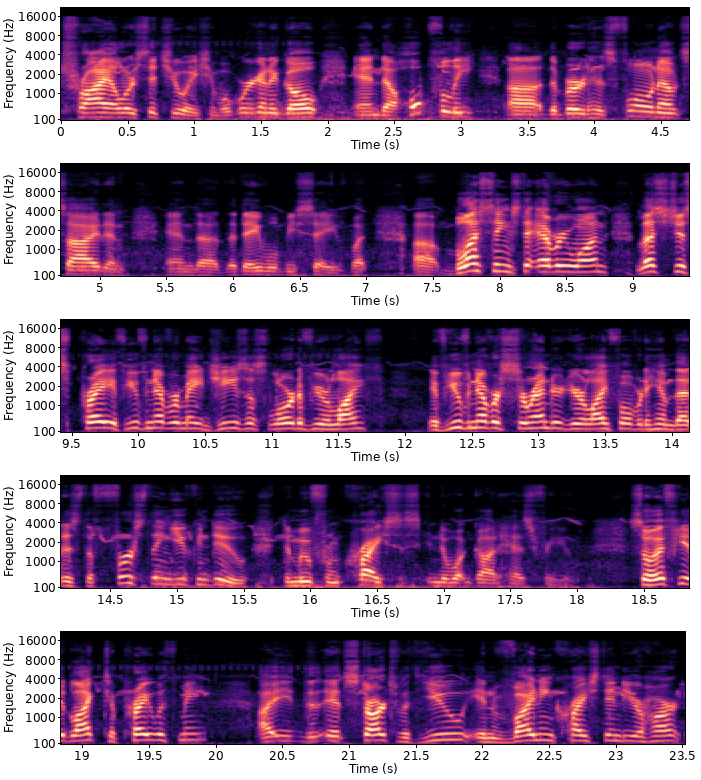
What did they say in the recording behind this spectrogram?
trial or situation. But we're going to go and uh, hopefully uh, the bird has flown outside and, and uh, the day will be saved. But uh, blessings to everyone. Let's just pray. If you've never made Jesus Lord of your life, if you've never surrendered your life over to Him, that is the first thing you can do to move from crisis into what God has for you. So if you'd like to pray with me, I, it starts with you inviting Christ into your heart,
